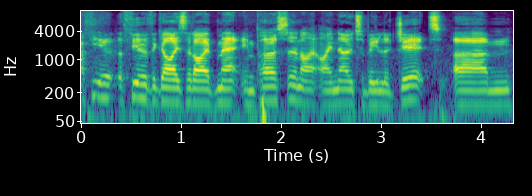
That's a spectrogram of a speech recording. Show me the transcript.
a few a few of the guys that I've met in person, I, I know to be legit. Um,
